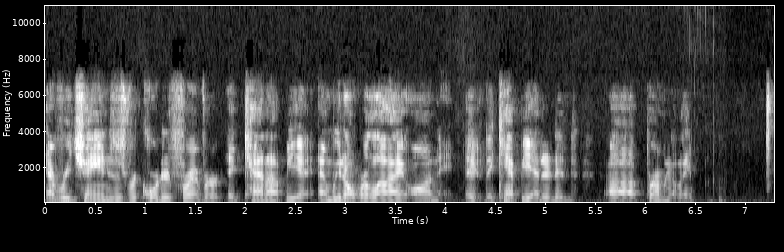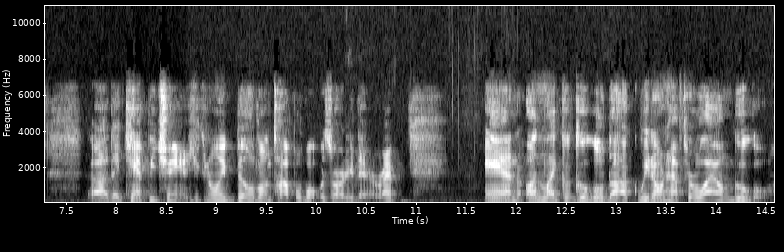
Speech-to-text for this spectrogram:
every change is recorded forever. It cannot be, and we don't rely on, they can't be edited uh, permanently. Uh, they can't be changed. You can only build on top of what was already there, right? And unlike a Google Doc, we don't have to rely on Google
